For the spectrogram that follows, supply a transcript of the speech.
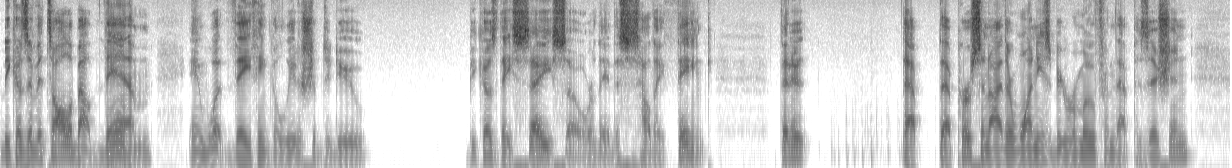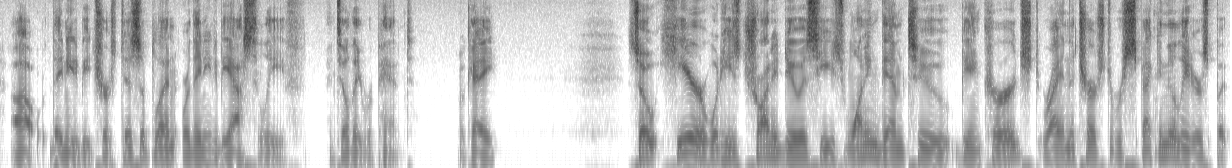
Because if it's all about them and what they think the leadership to do because they say so or they this is how they think, then it that that person either one needs to be removed from that position, uh, they need to be church disciplined, or they need to be asked to leave until they repent. Okay. So here, what he's trying to do is he's wanting them to be encouraged, right, in the church to respecting their leaders, but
